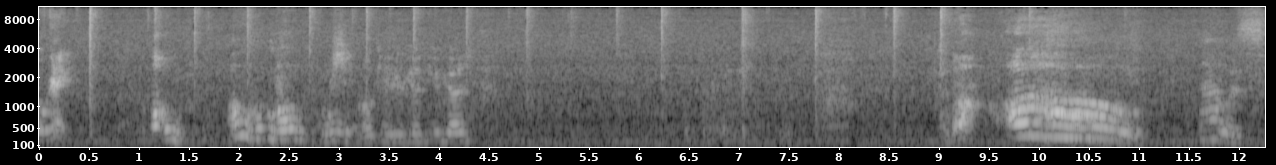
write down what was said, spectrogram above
okay. Oh. Oh, oh, oh, Oh, shit. Okay, you're good. You're good. Oh. That was.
